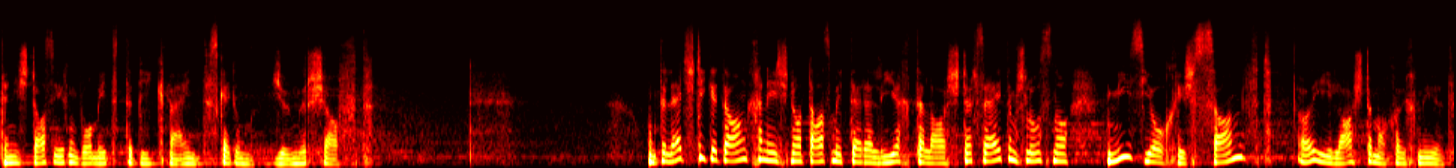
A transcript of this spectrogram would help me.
dann ist das irgendwo mit dabei gemeint. Es geht um Jüngerschaft. Und der letzte Gedanke ist noch das mit der leichten Last. Er sagt am Schluss noch, mein Joch ist sanft, eure Lasten machen euch müde.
